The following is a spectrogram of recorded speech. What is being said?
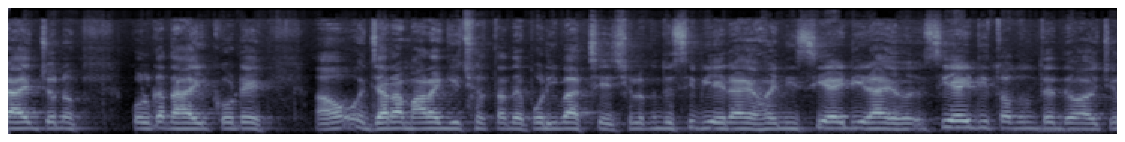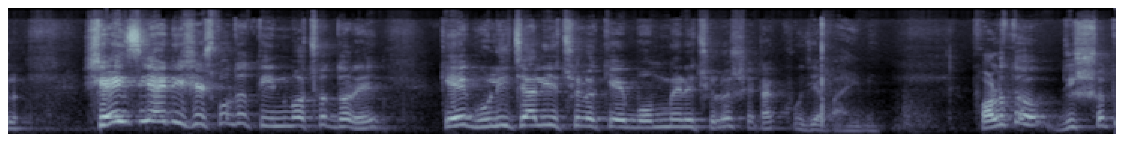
রায়ের জন্য কলকাতা হাইকোর্টে যারা মারা গিয়েছিল তাদের পরিবার চেয়েছিল, কিন্তু সিবিআই রায় হয়নি সিআইডি রায় সিআইডি তদন্তে দেওয়া হয়েছিল। সেই সিআইডি শেষ পর্যন্ত তিন বছর ধরে কে গুলি চালিয়েছিল, কে বোম মেরেছিল, সেটা খুঁজে পায়নি ফলত দৃশ্যত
